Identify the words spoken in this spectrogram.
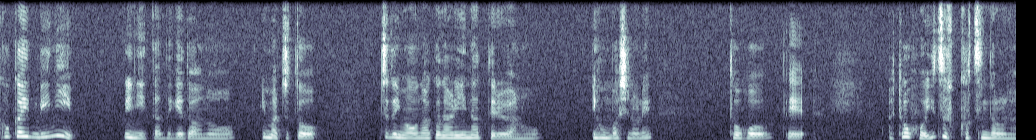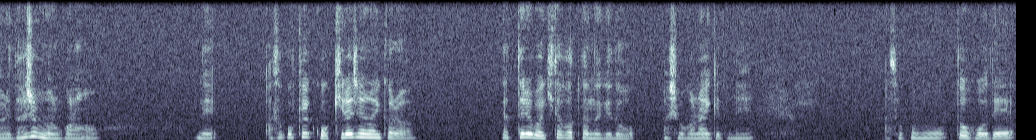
公開日に見に行ったんだけどあの今ちょっとちょっと今お亡くなりになってるあの日本橋のね東宝で東宝いつ復活するんだろうねあれ大丈夫なのかな？ね。あそこ結構嫌いじゃないからやってれば行きたかったんだけど、まあ、しょうがないけどね。あそこの東宝で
